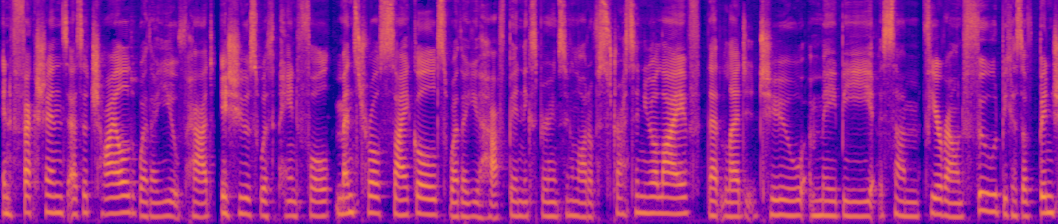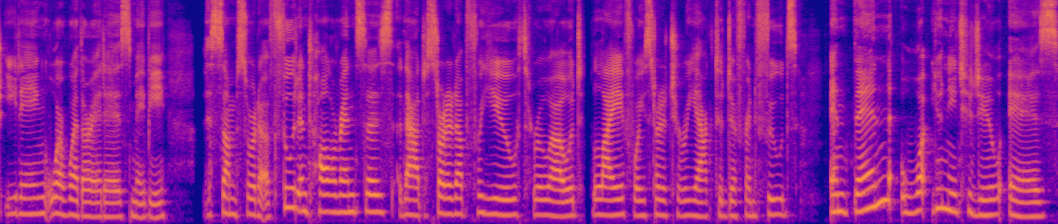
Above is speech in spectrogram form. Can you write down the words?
infections as a child, whether you've had issues with painful menstrual cycles, whether you have been experiencing a lot of stress in your life that led to maybe some fear around food because of binge eating, or whether it is maybe some sort of food intolerances that started up for you throughout life, where you started to react to different foods. And then what you need to do is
